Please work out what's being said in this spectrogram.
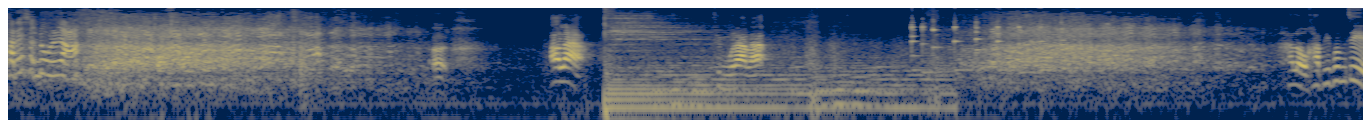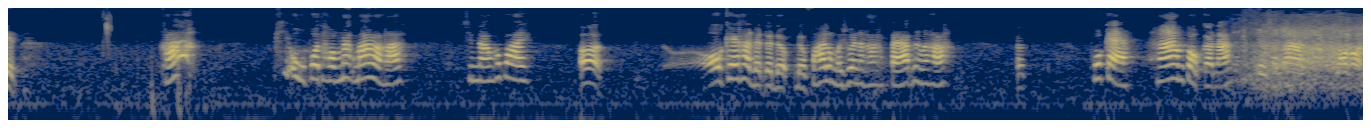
ชัดๆให้ฉันดูด้วยนะ พี่พุ่มจิต คะ พี่อูปวดท้องหนักมากเหรอคะ ชิมน้ำเข้าไป เออโอเคค่ะ เดี๋ยวเดี๋ยวเดี๋ยวฟ้าลงมาช่วยนะคะ แป๊บนึงนะคะเอ่อพวกแกห้ามตกกันนะ เดี๋ยวฉันมารอก่อน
